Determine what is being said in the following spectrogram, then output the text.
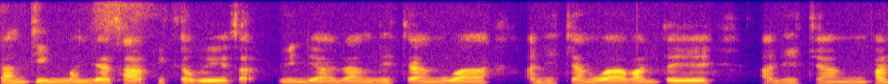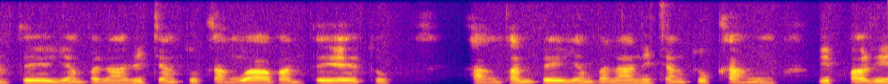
ตังกิงมัญญาถาพิกเวสวิญญาณังนิจังวาอนิจจังวาพันเตอนิจจังพันเตยัมปนานิจังทุกขังวาพันเตทุกขังพันเตยัมปนานิจังทุกขังวิปาริ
